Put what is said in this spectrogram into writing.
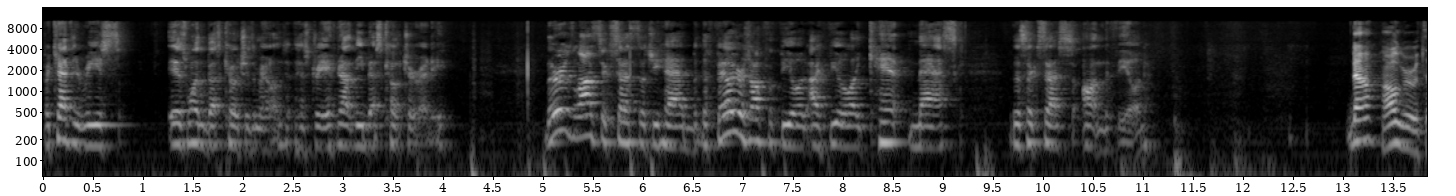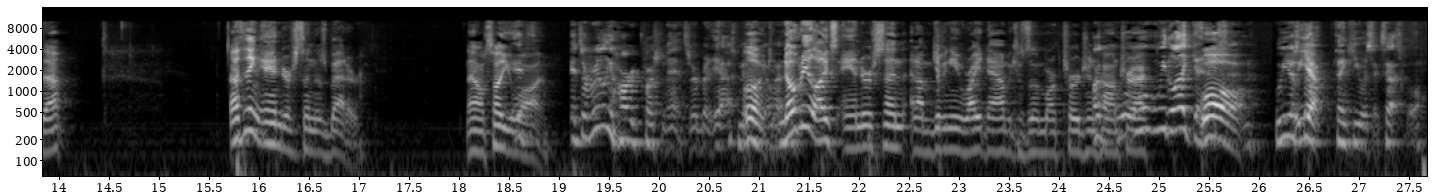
but Cathy Reese is one of the best coaches in Maryland history, if not the best coach already. There is a lot of success that she had, but the failures off the field, I feel like, can't mask the success on the field. No, I'll agree with that. I think Anderson is better. Now I'll tell you It's, why. it's a really hard question to answer, but yes. go Look, nobody likes Anderson, and I'm giving you right now because of the Mark Turgeon Like, contract. We like Anderson. Whoa. We just Yeah. don't think he was successful.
